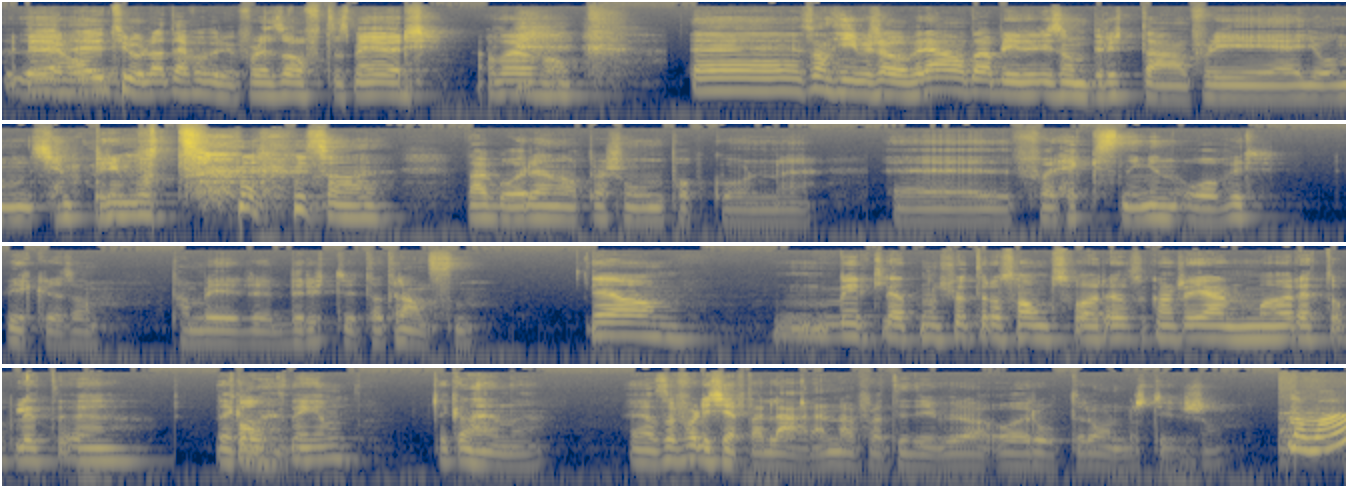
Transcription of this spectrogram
Det er utrolig at jeg får bruk for det så ofte som jeg gjør. Ja, det er sant. Eh, Så han hiver seg over, ja, og da blir det liksom brutt, da, fordi Jon kjemper imot. så da går en operasjon popkorn-forheksningen over, virker det som. Han blir brutt ut av transen. Ja, virkeligheten slutter å samsvare, så kanskje hjernen må rette opp litt i Det kan tolkningen. Det kan hende. Ja, så får de kjeft av læreren da, for at de driver og roter og ordner og styrer sånn. Mamma,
